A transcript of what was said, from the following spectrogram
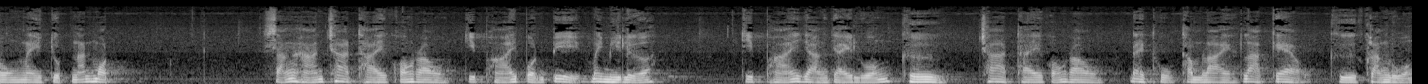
ลงในจุดนั้นหมด สังหารชาติไทยของเราจิบหายปนปี้ไม่มีเหลือ จิบหายอย่างใหญ่หลวงคือชาติไทยของเรา ได้ถูกทำลายลากแก้วคือคลังหลวง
